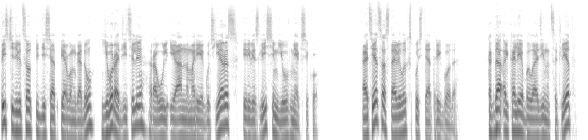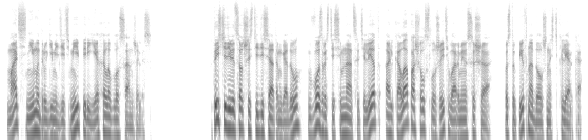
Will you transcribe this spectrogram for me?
В 1951 году его родители, Рауль и Анна-Мария Гутьеррес, перевезли семью в Мексику. Отец оставил их спустя три года. Когда Алькале было 11 лет, мать с ним и другими детьми переехала в Лос-Анджелес. В 1960 году, в возрасте 17 лет, Алькала пошел служить в армию США, поступив на должность клерка.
